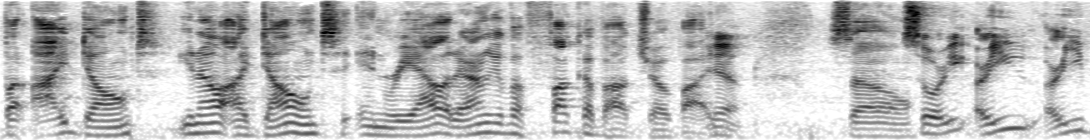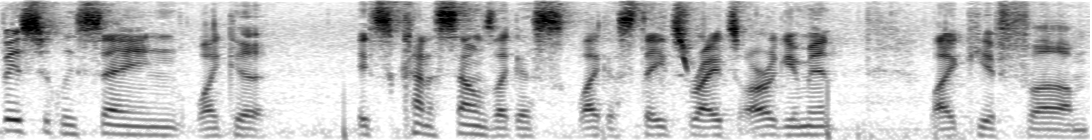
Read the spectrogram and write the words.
But I don't, you know, I don't. In reality, I don't give a fuck about Joe Biden. Yeah. So, So are you are you are you basically saying like a it's kind of sounds like a like a states' rights argument like if um,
